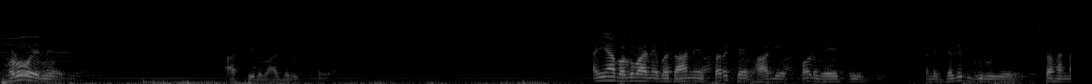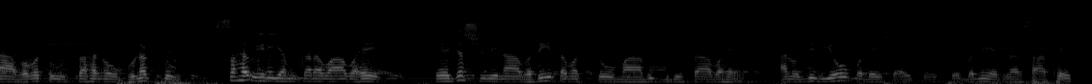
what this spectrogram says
ફળો એને આશીર્વાદ રૂપ અહીંયા ભગવાને બધાને સરખે ભાગે ફળ વહેંચી અને જગદગુરુએ સહના ભવતુ, સહનો ભુનકતું, સહવીર્યમ કરવા વહે તેજસ્વીના વધીતમસ્તુ માં વિદ્વિષા વહે આનો દિવ્યોપદેશ આપ્યો છે, બને એટલા સાથે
